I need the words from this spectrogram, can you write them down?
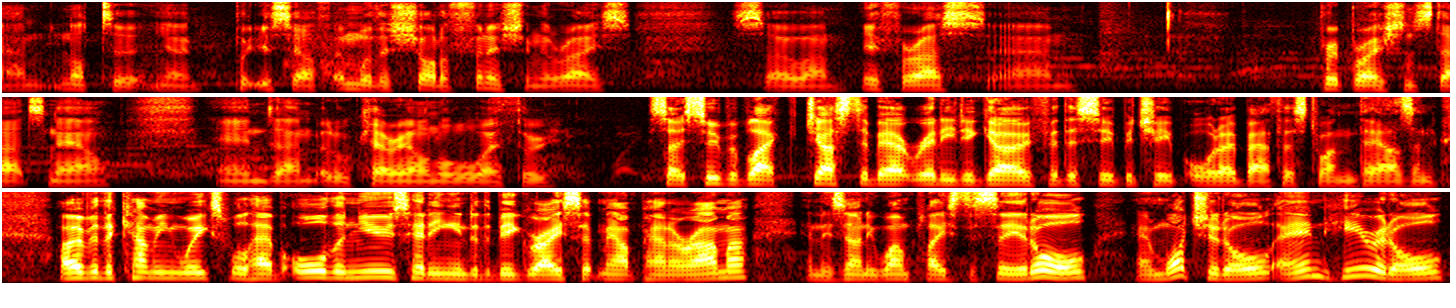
um, not to you know put yourself in with a shot of finishing the race. So um, yeah, for us, um, preparation starts now, and um, it'll carry on all the way through. So Super Black just about ready to go for the Super Cheap Auto Bathurst 1000. Over the coming weeks, we'll have all the news heading into the big race at Mount Panorama, and there's only one place to see it all and watch it all and hear it all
